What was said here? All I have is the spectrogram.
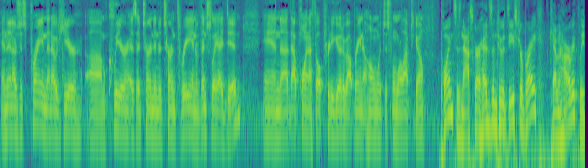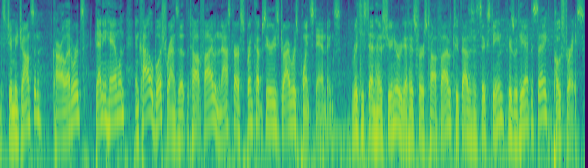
And then I was just praying that I would hear um, clear as I turned into turn three, and eventually I did. And uh, at that point, I felt pretty good about bringing it home with just one more lap to go points as NASCAR heads into its Easter break. Kevin Harvick leads Jimmie Johnson, Carl Edwards, Denny Hamlin, and Kyle Busch rounds out the top five in the NASCAR Sprint Cup Series drivers' point standings. Ricky Stenhouse Jr. would get his first top five of 2016. Here's what he had to say post race.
